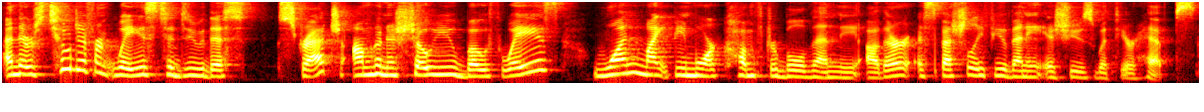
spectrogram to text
And there's two different ways to do this stretch. I'm going to show you both ways. One might be more comfortable than the other, especially if you have any issues with your hips.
